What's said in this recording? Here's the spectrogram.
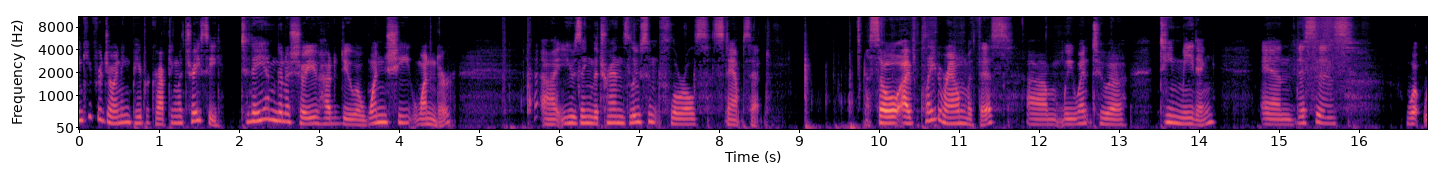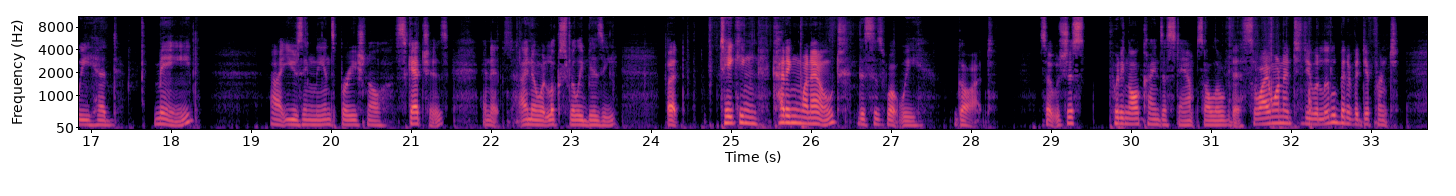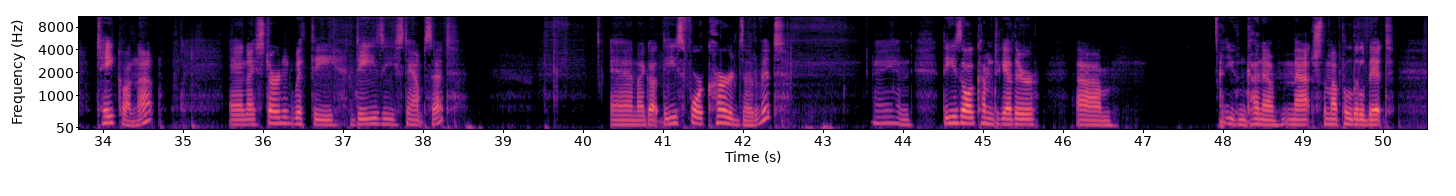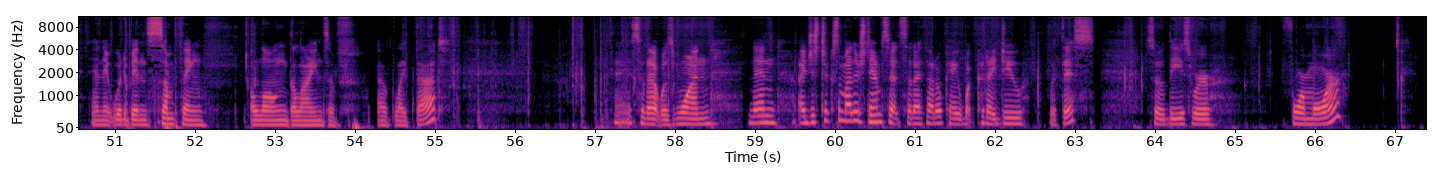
Thank you for joining Paper Crafting with Tracey. Today I'm going to show you how to do a one sheet wonder uh, using the Translucent Florals stamp set. So I've played around with this. Um, we went to a team meeting and this is what we had made uh, using the inspirational sketches. And it, I know it looks really busy, but taking, cutting one out, this is what we got. So it was just putting all kinds of stamps all over this. So I wanted to do a little bit of a different take on that. And I started with the Daisy stamp set. And I got these four cards out of it. Okay, and these all come together. Um, you can kind of match them up a little bit. And it would have been something along the lines of, of like that. Okay, so that was one. Then I just took some other stamp sets that I thought, okay, what could I do with this? So these were four more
